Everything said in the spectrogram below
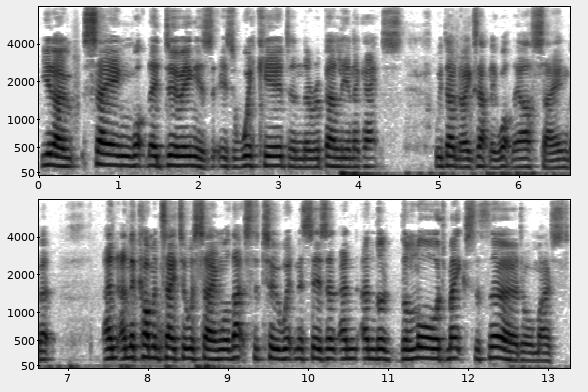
you know, saying what they're doing is is wicked and the rebellion against we don't know exactly what they are saying, but and and the commentator was saying, well, that's the two witnesses, and and, and the the Lord makes the third almost.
